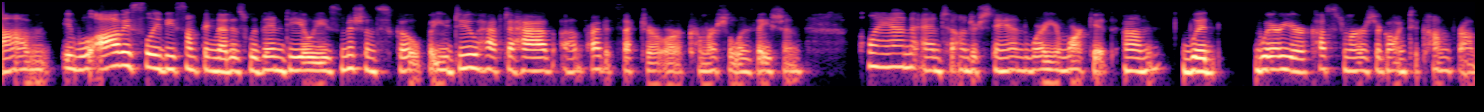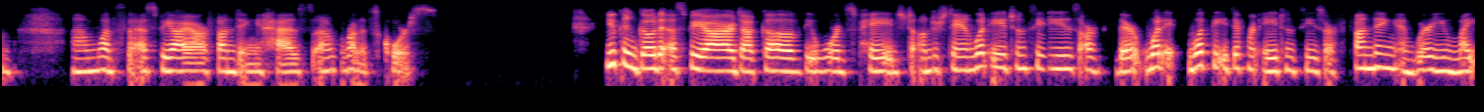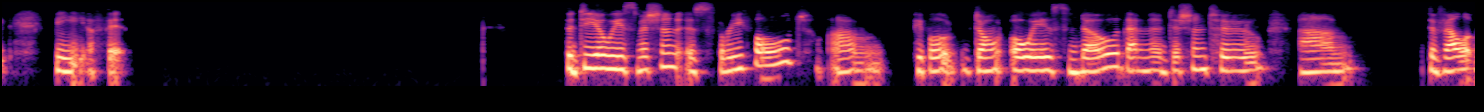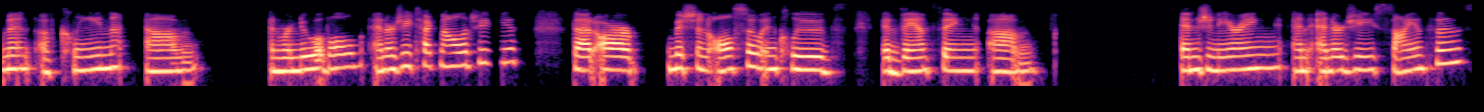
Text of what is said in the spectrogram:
um, it will obviously be something that is within DOE's mission scope, but you do have to have a private sector or commercialization plan and to understand where your market um, would, where your customers are going to come from um, once the SBIR funding has uh, run its course. You can go to SBIR.gov, the awards page, to understand what agencies are there, what, what the different agencies are funding and where you might be a fit. The DOE's mission is threefold. Um, people don't always know that in addition to um, development of clean um, and renewable energy technologies, that our mission also includes advancing um, engineering and energy sciences.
